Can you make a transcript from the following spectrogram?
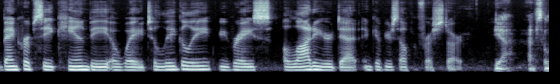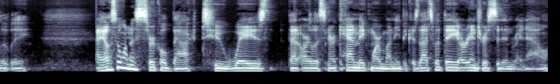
bankruptcy can be a way to legally erase a lot of your debt and give yourself a fresh start. Yeah, absolutely. I also want to circle back to ways that our listener can make more money because that's what they are interested in right now.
